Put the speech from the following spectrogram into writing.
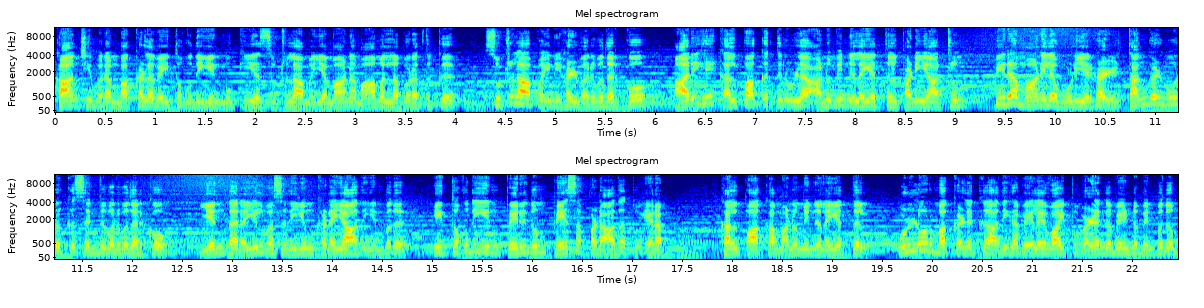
காஞ்சிபுரம் மக்களவை தொகுதியின் முக்கிய சுற்றுலா மையமான மாமல்லபுரத்துக்கு சுற்றுலா பயணிகள் வருவதற்கோ அருகே கல்பாக்கத்தில் உள்ள அணுமின் நிலையத்தில் பணியாற்றும் பிற மாநில ஊழியர்கள் தங்கள் ஊருக்கு சென்று வருவதற்கோ எந்த ரயில் வசதியும் கிடையாது என்பது இத்தொகுதியின் பெரிதும் பேசப்படாத துயரம். கல்பாக்கம் அணுமின் நிலையத்தில் உள்ளூர் மக்களுக்கு அதிக வேலைவாய்ப்பு வழங்க வேண்டும் என்பதும்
